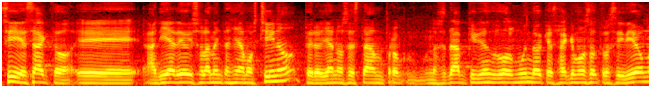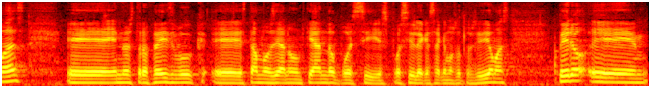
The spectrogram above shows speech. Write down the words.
Sí, exacto. Eh, a día de hoy solamente enseñamos chino, pero ya nos están, nos están pidiendo todo el mundo que saquemos otros idiomas. Eh, en nuestro Facebook eh, estamos ya anunciando, pues sí, es posible que saquemos otros idiomas. Pero el,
